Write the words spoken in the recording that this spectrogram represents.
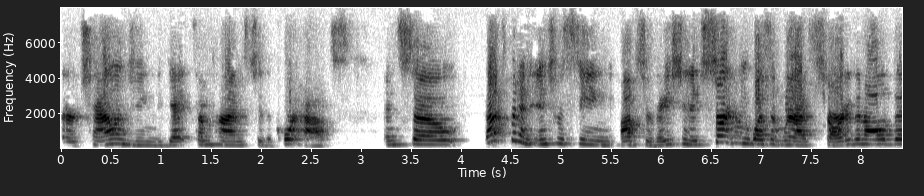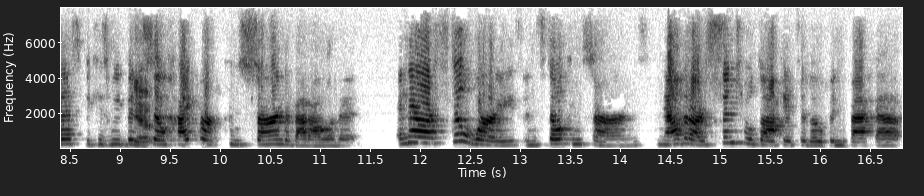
that are challenging to get sometimes to the courthouse. And so that's been an interesting observation. It certainly wasn't where I started in all of this because we've been Yep. so hyper concerned about all of it. And there are still worries and still concerns now that our central dockets have opened back up.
